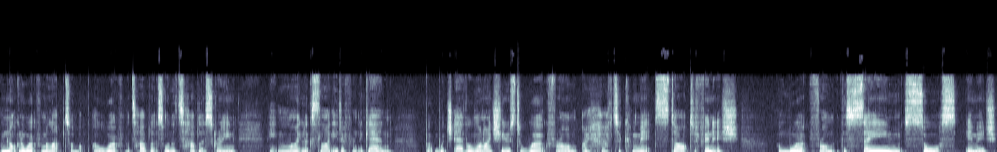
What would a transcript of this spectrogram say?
I'm not going to work from a laptop, I will work from a tablet, so on the tablet screen it might look slightly different again, but whichever one I choose to work from, I have to commit start to finish and work from the same source image.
